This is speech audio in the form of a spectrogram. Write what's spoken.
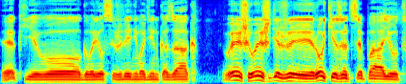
«Эк его!» — говорил с сожалением один казак. «Выше, выше держи, руки зацепают!»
